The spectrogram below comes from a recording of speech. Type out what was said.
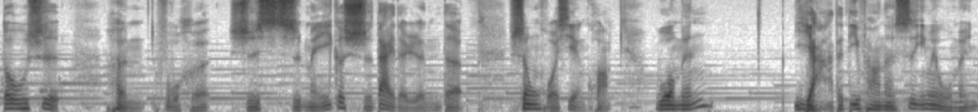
都是很符合时时每一个时代的人的生活现况。我们雅的地方呢，是因为我们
